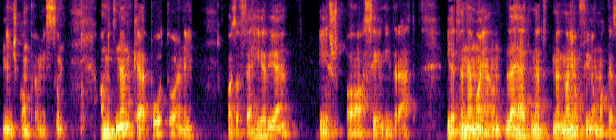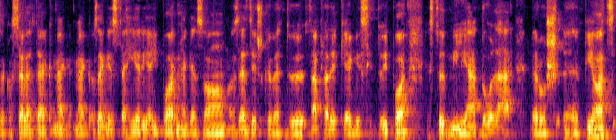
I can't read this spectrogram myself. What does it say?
Nincs kompromisszum. Amit nem kell pótolni, az a fehérje és a szénhidrát illetve nem ajánlom. Lehet, mert, mert nagyon finomak ezek a szeletek, meg, meg az egész fehérjeipar, meg ez a, az edzést követő táplálékkiegészítő ipar, ez több milliárd dolláros piac,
